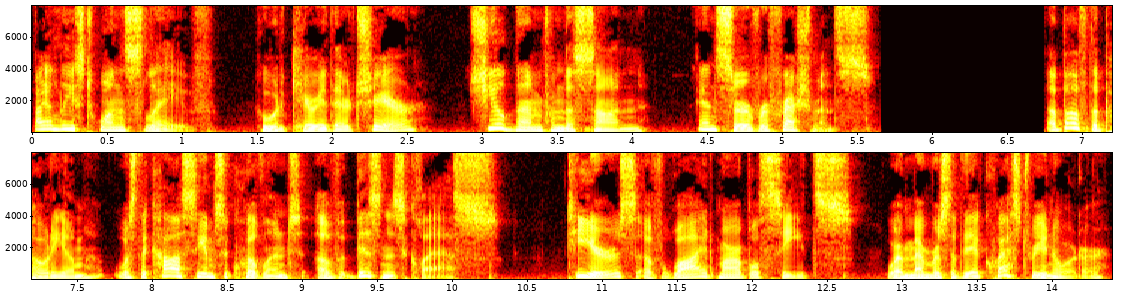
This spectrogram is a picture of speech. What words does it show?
by at least one slave, who would carry their chair, shield them from the sun, and serve refreshments. Above the podium was the Colosseum's equivalent of business class, tiers of wide marble seats where members of the equestrian order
